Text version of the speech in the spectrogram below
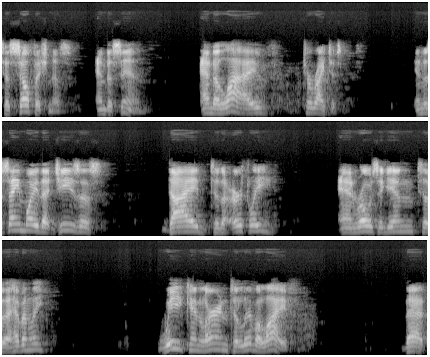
to selfishness and to sin, and alive to righteousness. In the same way that Jesus died to the earthly and rose again to the heavenly, we can learn to live a life that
